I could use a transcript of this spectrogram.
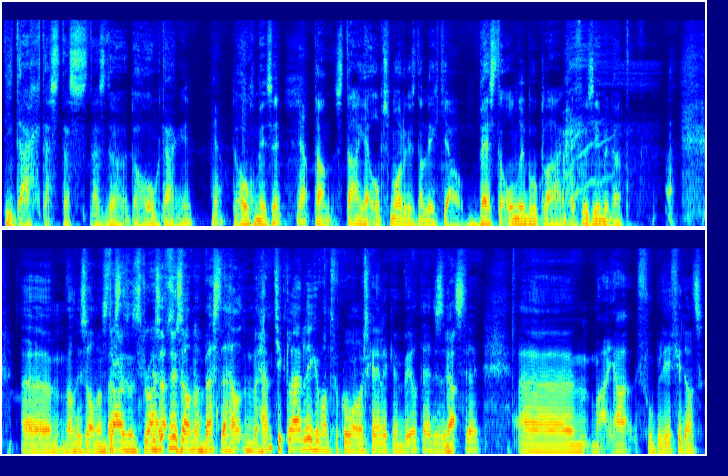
die dag, dat is, dat is, dat is de, de hoogdag, hè? Ja. De hoogmis, hè? Ja. Dan sta jij op 's morgens, dan ligt jouw beste onderbroek klaar. Of hoe zien we dat? Ehm, wel, nu zal mijn Stripes. Nu zal, nu zal mijn beste hel- hemdje klaar liggen, want we komen waarschijnlijk in beeld tijdens de Ja. wedstrijd. Ehm, maar ja, hoe beleef je dat?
